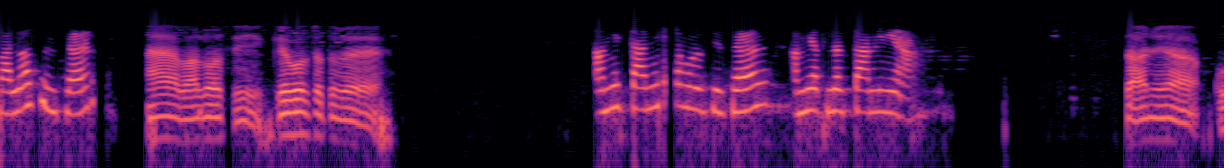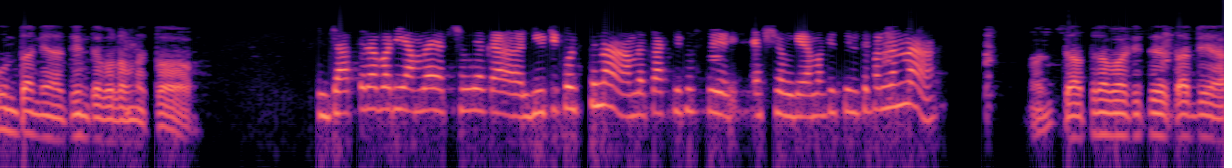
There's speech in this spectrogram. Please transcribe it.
ভালো আছেন স্যার? হ্যাঁ ভালো আছি। কে বলছো তুমি? আমি তানিয়া বলছি স্যার। আমি আপনার তানিয়া। তানিয়া কোন তানিয়া? চিনতে বললাম না তো। যাত্রাবাড়ি আমরা একসঙ্গে ডিউটি করছি না আমরা চাকরি করছি একসঙ্গে। আমাকে চিনতে পারলেন না? যাত্রাবাড়িতে তানিয়া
